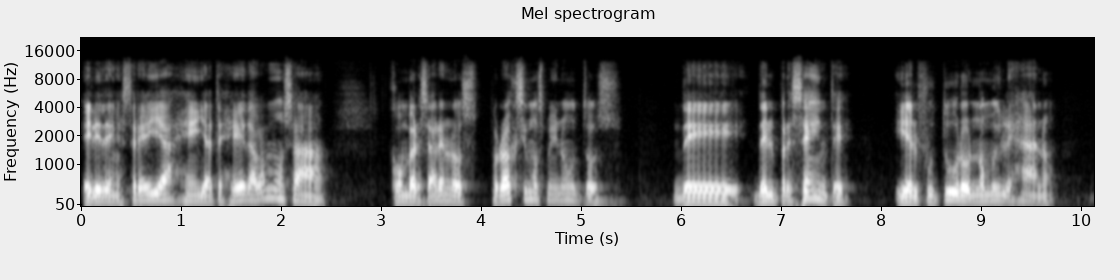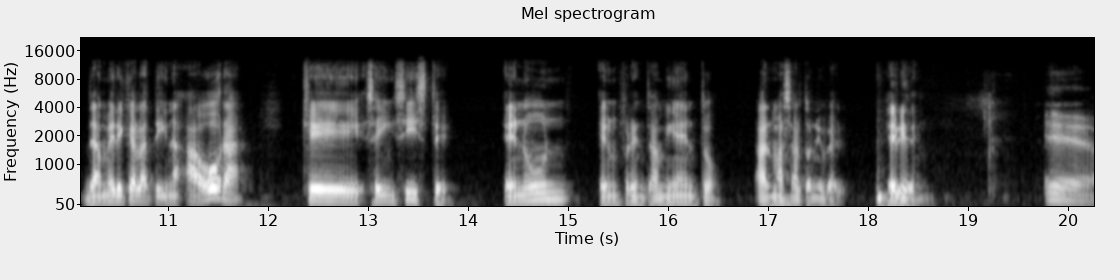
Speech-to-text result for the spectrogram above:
Eriden Estrella, Genia Tejeda, vamos a conversar en los próximos minutos de, del presente y el futuro no muy lejano de América Latina, ahora que se insiste en un enfrentamiento al más alto nivel. Eriden. Eh,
